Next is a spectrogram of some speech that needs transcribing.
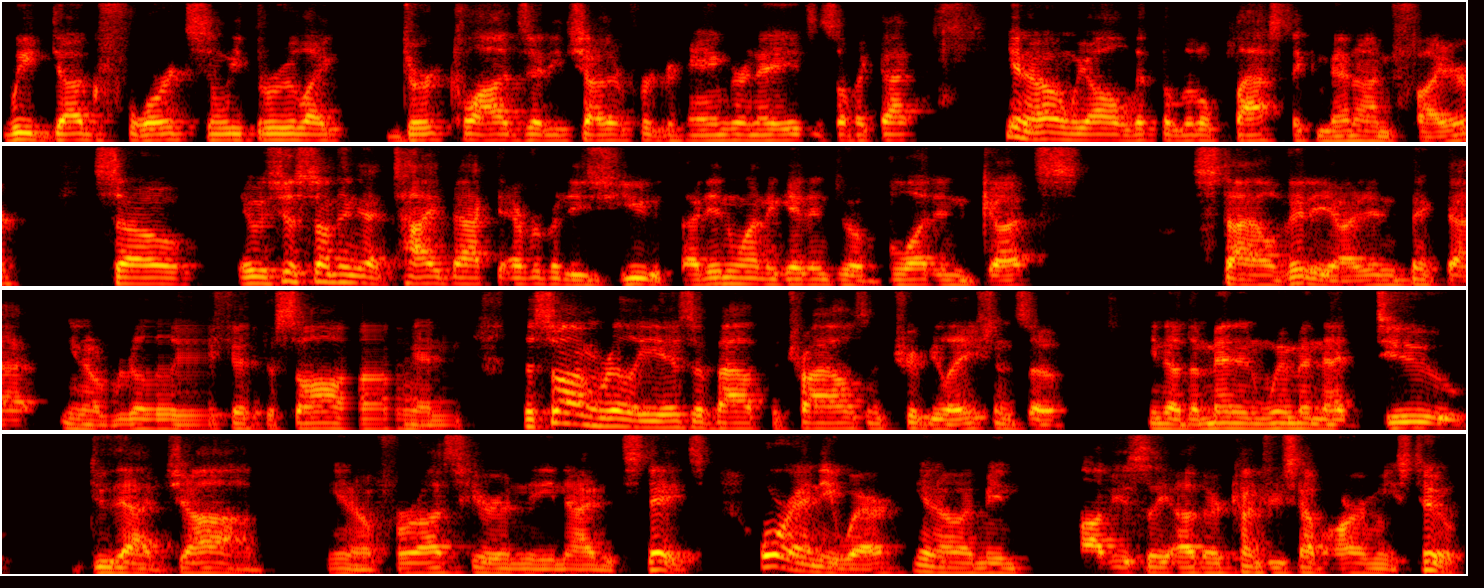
we dug forts and we threw like dirt clods at each other for hand grenades and stuff like that you know and we all lit the little plastic men on fire so it was just something that tied back to everybody's youth. I didn't want to get into a blood and guts style video. I didn't think that, you know, really fit the song. And the song really is about the trials and tribulations of, you know, the men and women that do do that job, you know, for us here in the United States or anywhere. You know, I mean, obviously other countries have armies too,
